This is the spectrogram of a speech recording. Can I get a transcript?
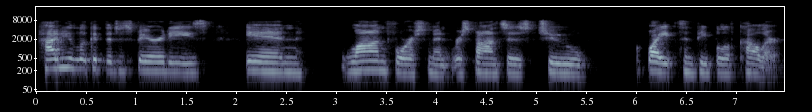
How do you look at the disparities in law enforcement responses to whites and people of color?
